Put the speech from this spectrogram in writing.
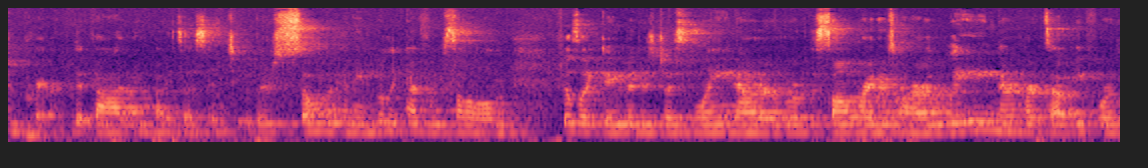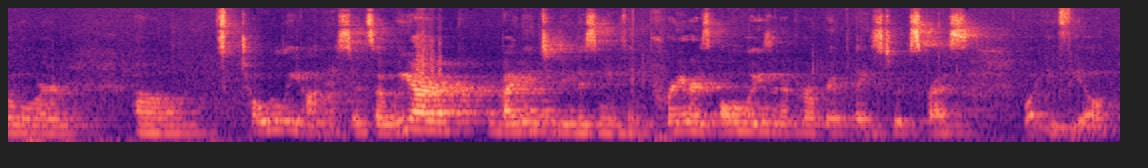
in prayer that God invites us into. There's so many, I mean, really every psalm feels like David is just laying out, or whoever the psalm writers are, laying their hearts out before the Lord. Um, totally honest. And so we are invited to do the same thing. Prayer is always an appropriate place to express what you feel.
